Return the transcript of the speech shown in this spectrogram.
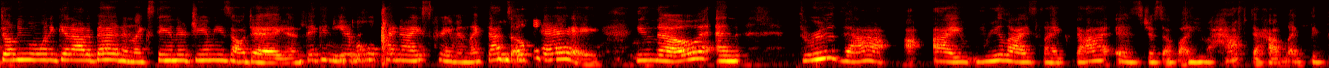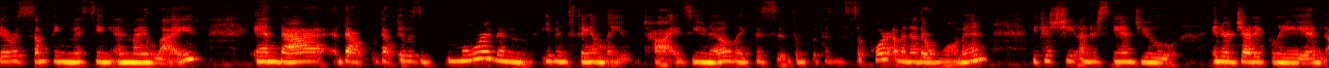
don't even want to get out of bed and like stay in their jammies all day and they can eat a whole pint of ice cream and like that's okay you know? And through that i realized like that is just about you have to have like there was something missing in my life and that that that it was more than even family ties you know? Like this the, the support of another woman because she understands you energetically and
